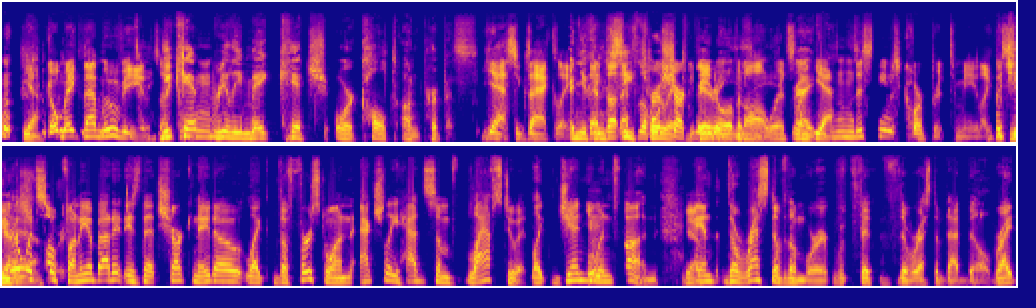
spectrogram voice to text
Yeah. go make that movie. It's you like, can't mm, really make kitsch or cult on purpose. Yes, exactly. And you That- can that- see that's the whole through it Sharknado very of it all, where it's Right. like, Yeah. "Mm, this seems corporate to me. Like, But you know seems what's so funny about it is that Sharknado, like the first one, actually had some laughs to it, like genuine fun, Yeah. and the rest of them were fit the rest of that bill, right?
